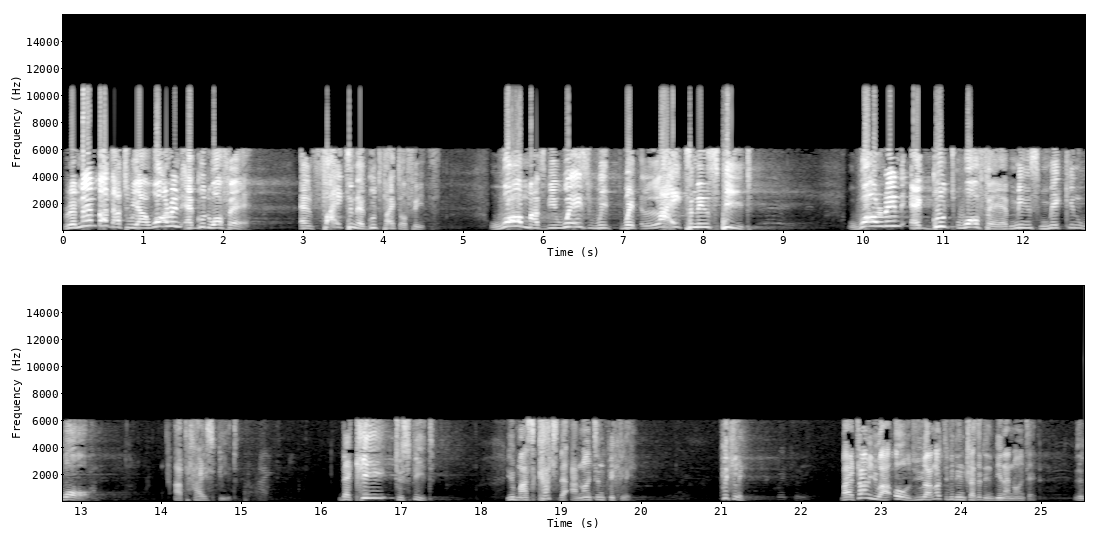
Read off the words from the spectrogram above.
Remember that we are warring a good warfare and fighting a good fight of faith. War must be waged with, with lightning speed. Warring a good warfare means making war at high speed. The key to speed. You must catch the anointing quickly. Quickly. By the time you are old, you are not even interested in being anointed. You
